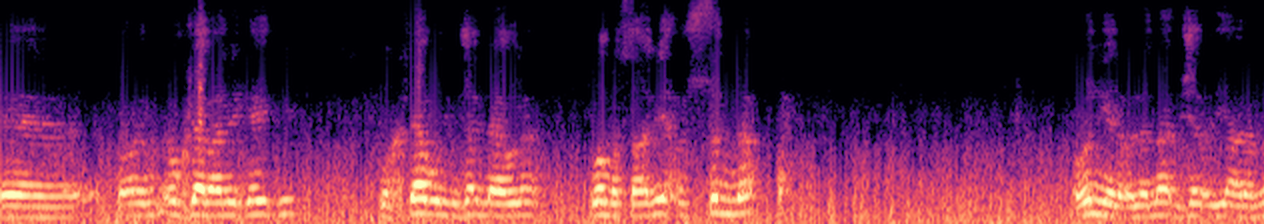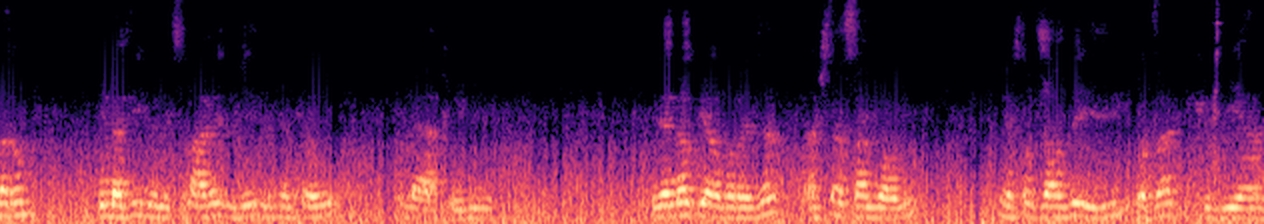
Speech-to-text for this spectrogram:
آه، طبعا أكتب عن الكيكي وكتاب المجلى هنا ومصابيح السنة. عني العلماء بشرعه على الرغم مما فيه من إصلاح الجيد من التوحيد إلى آخره. إذا نوبيا وبرزة عشان صار بعمي يصل شعبي يجري وفاة كرديان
